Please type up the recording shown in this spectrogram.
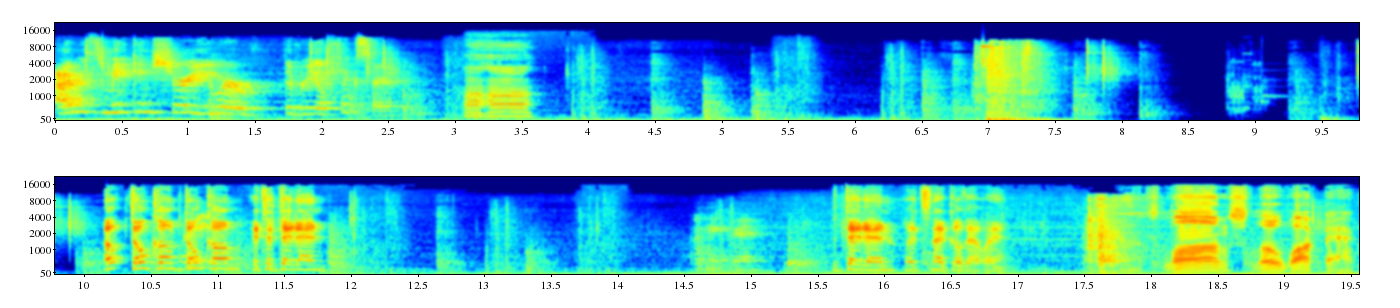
I was making sure you were the real Fixxxer. Uh huh. Oh, don't come, don't come. It's a dead end. Okay, good. A dead end. Let's not go that way. It's long, slow walk back.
